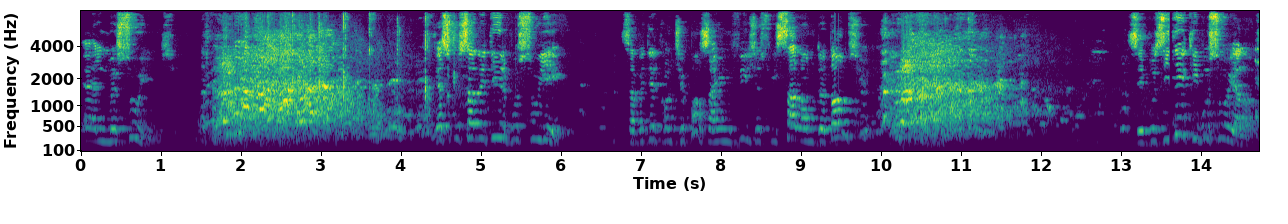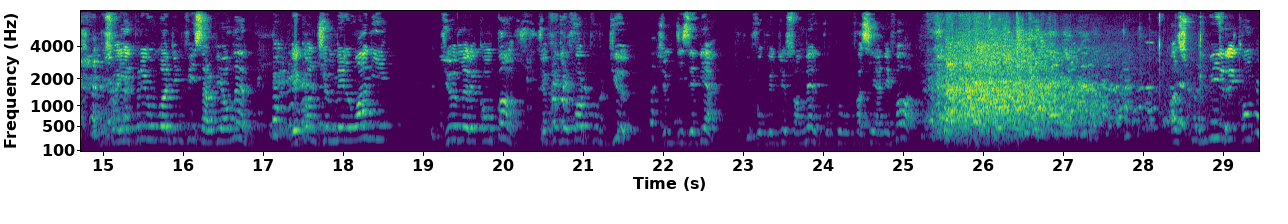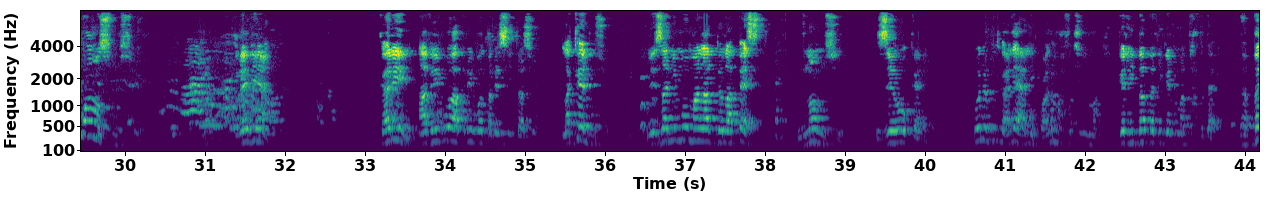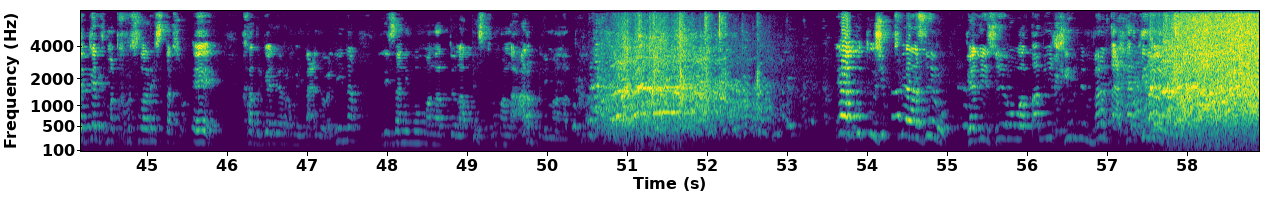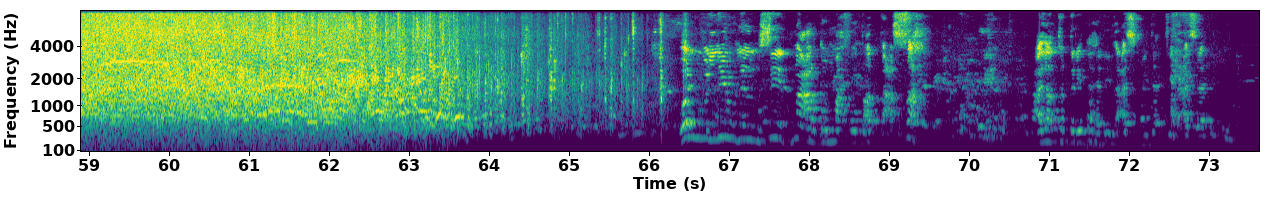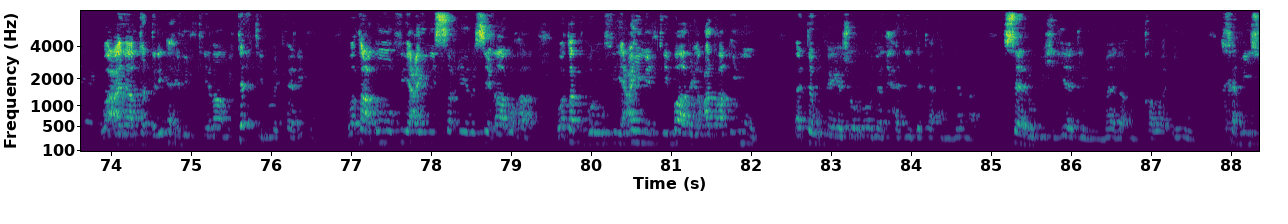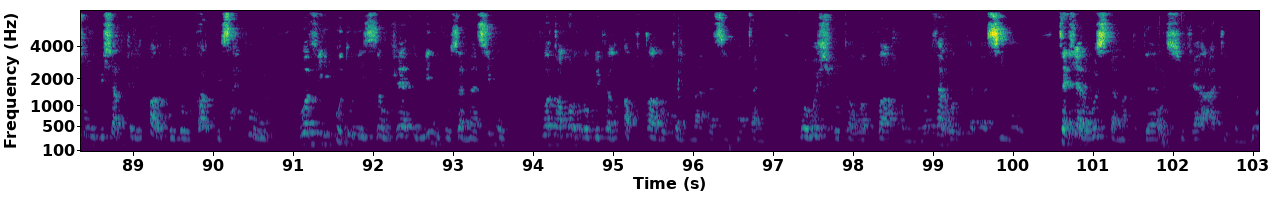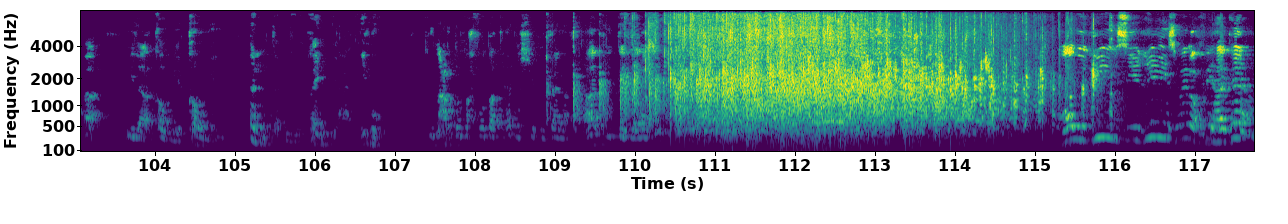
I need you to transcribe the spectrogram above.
Elle me souille, monsieur. Qu'est-ce que ça veut dire vous souiller? Ça veut dire quand je pense à une fille, je suis sale en dedans, monsieur. C'est vos idées qui vous souillent alors. Que vous soyez près ou loin d'une fille, ça revient au même. Mais quand je m'éloigne, Dieu me récompense. Je fais l'effort pour Dieu. Je me disais bien, il faut que Dieu s'en mêle pour que vous fassiez un effort. Parce que lui récompense, monsieur. Très bien. Karim, avez-vous appris votre récitation Laquelle, monsieur Les animaux malades de la peste Non, monsieur. Zéro, Karim. وانا قلت له عليه عليك وعلى ما حفظتش الماء قال لي بابا اللي قال لي ما تحفظهاش بابا قال لك ما تحفظش لا ريستاسيون ايه خاطر قال لي راهم يمعنوا علينا لي زانيمو مالاد دو لا بيست هما العرب اللي مالاد دو قلت له جبت فيها zéro. قال لي zéro وطني خير من 20 تاع حركيه ونوليو للمسيد نعرضوا المحفوظات تاع الصح. على قدر أهل العزم تأتي العزائم وعلى قدر أهل الكرام تأتي المكارم. وتعظم في عين الصغير صغارها وتكبر في عين الكبار العظائم. أتوك يجرون الحديد كأنما ساروا بجياد ما لهم قوائم خميس بشرق الأرض والغرب زحفه وفي أذن الزوجاء منه زمازم وتمر بك الأبطال كالما هزيمة ووجهك وضاح وثغرك باسم. تجاوزت مقدار السجاعة والنهى إلى قول قوم أنت بالغيب عالم. كي نعرض المحفوظات هذه الشيخ نتاعنا هذه هاو يغيس يغيس ويروح فيها كاع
